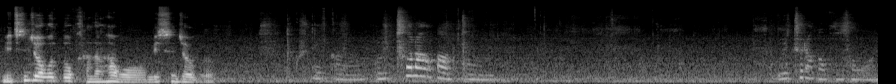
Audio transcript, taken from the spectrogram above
미친적으로 가능하고 미친적으로 그니까요. 울트라가 좀. 울트라가 무서워요.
